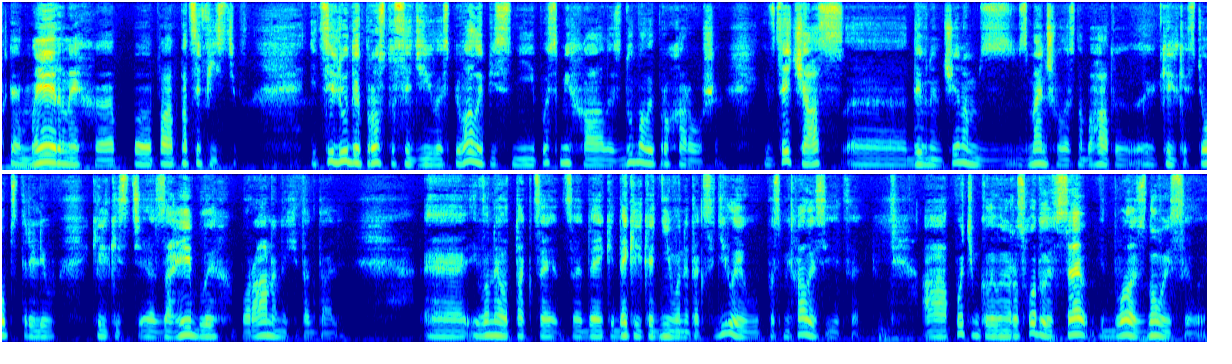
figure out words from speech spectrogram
таке мирних е, па- па- пацифістів. І ці люди просто сиділи, співали пісні, посміхались, думали про хороше. І в цей час е, дивним чином зменшувалась набагато е, кількість обстрілів, кількість е, загиблих, поранених і так далі. І вони от так це, це деякі, декілька днів вони так сиділи, посміхались і це. А потім, коли вони розходили, все відбувалося з новою силою.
